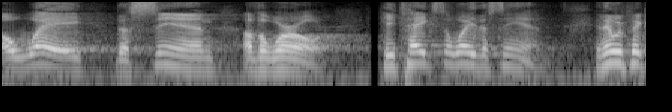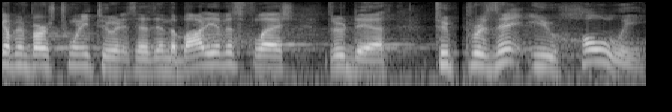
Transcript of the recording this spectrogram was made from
away the sin of the world." He takes away the sin. And then we pick up in verse 22 and it says, In the body of his flesh through death, to present you holy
